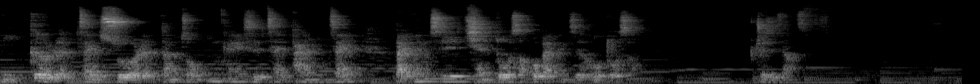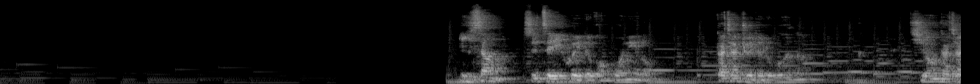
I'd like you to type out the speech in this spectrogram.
你个人在所有人当中应该是在排名在百分之前多少或百分之后多少，就是这样子。以上是这一回的广播内容，大家觉得如何呢？希望大家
